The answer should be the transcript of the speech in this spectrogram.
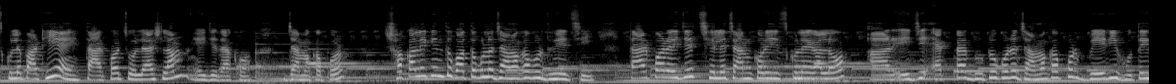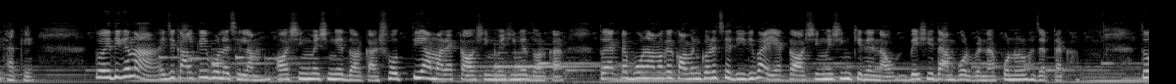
স্কুলে পাঠিয়ে তারপর চলে আসলাম। এই যে দেখো জামা কাপড় সকালে কিন্তু কতগুলো জামা কাপড় ধুয়েছি। তারপর এই যে ছেলে চান করে স্কুলে গেল। আর এই যে একটা দুটো করে জামা কাপড় বেরই হতেই থাকে। তো এইদিকে না, এই যে কালকেই বলেছিলাম ওয়াশিং মেশিনের দরকার। সত্যি আমার একটা ওয়াশিং মেশিনের দরকার। তো একটা বোন আমাকে কমেন্ট করেছে, দিদি ভাই, একটা ওয়াশিং মেশিন কিনে নাও, বেশি দাম পড়বে না, পনেরো হাজার টাকা। তো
